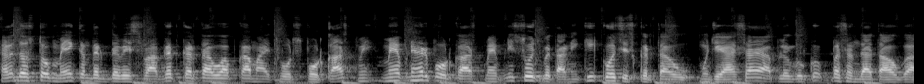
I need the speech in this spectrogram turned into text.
हेलो दोस्तों, मैं कंदर दवे स्वागत करता हूँ आपका माई थॉट्स पॉडकास्ट में। मैं अपने हर पॉडकास्ट में अपनी सोच बताने की कोशिश करता हूँ। मुझे आशा है आप लोगों को पसंद आता होगा।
